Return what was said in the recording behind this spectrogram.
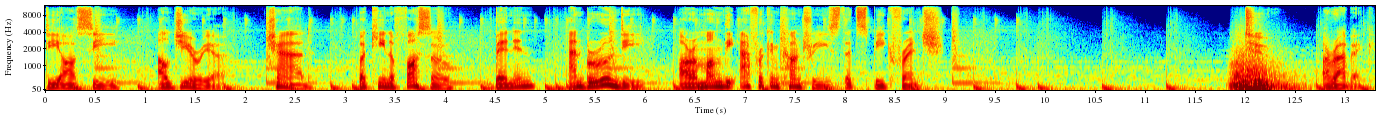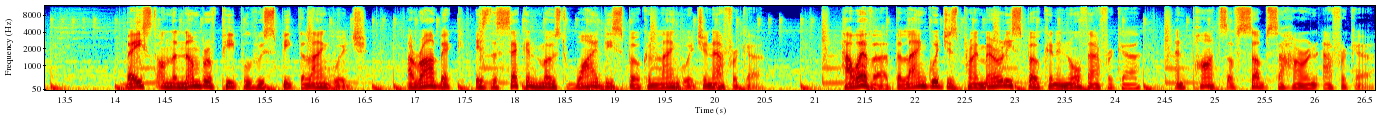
DRC, Algeria, Chad, Burkina Faso, Benin, and Burundi are among the African countries that speak French. Arabic. Based on the number of people who speak the language, Arabic is the second most widely spoken language in Africa. However, the language is primarily spoken in North Africa and parts of sub-Saharan Africa.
